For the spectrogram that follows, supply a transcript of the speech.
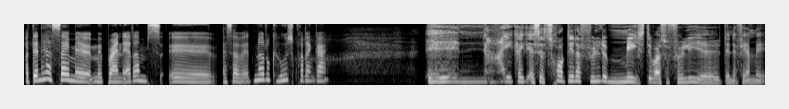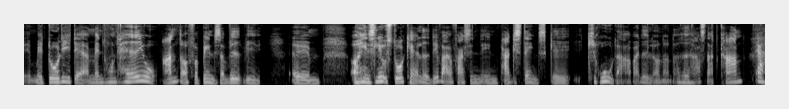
Og den her sag med, med Brian Adams, øh, altså, er det noget, du kan huske fra den gang? Øh, nej, ikke rigtigt. Altså, jeg tror, det, der fyldte mest, det var selvfølgelig øh, den affære med, med Dodi der, men hun havde jo andre forbindelser, ved vi, Øhm, og hendes livs store kærlighed, det var jo faktisk en, en pakistansk øh, kirurg, der arbejdede i London, der hed Hasnat Khan, ja.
